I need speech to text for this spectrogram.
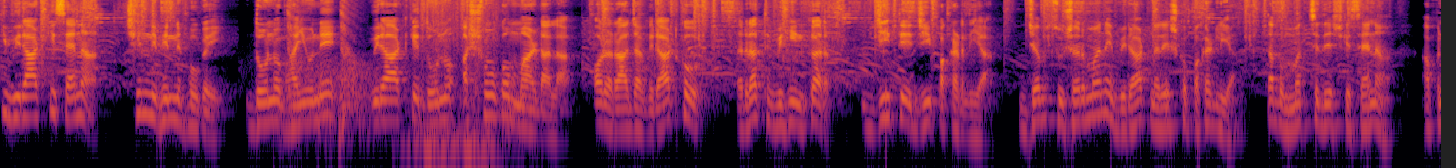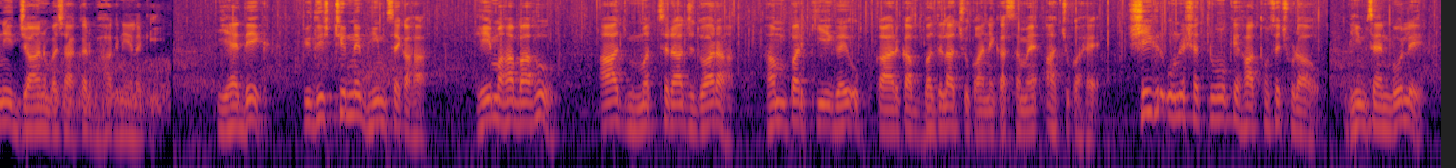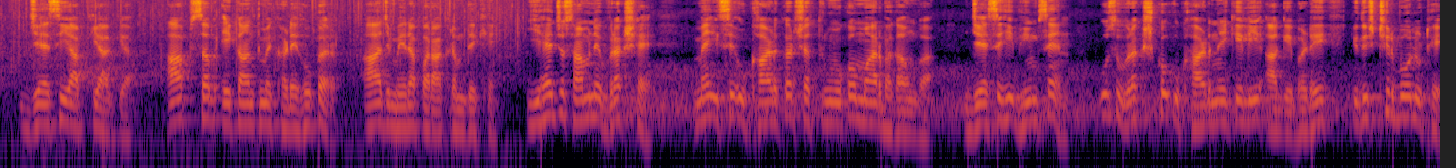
कि विराट की सेना छिन्न भिन्न हो गई। दोनों भाइयों ने विराट के दोनों अश्वों को मार डाला और राजा विराट को रथ विहीन कर जीते जी पकड़ लिया। जब सुशर्मा ने विराट नरेश को पकड़ लिया, तब मत्स्य देश की सेना अपनी जान बचाकर भागने लगी। यह देख युधिष्ठिर ने भीम से कहा, हे महाबाहु, आज मत्स्यराज द्वारा हम पर किए गए उपकार का बदला चुकाने का समय आ चुका है। शीघ्र उन्हें शत्रुओं के हाथों से छुड़ाओ। भीमसेन बोले, जैसी आपकी आज्ञा। आप सब एकांत में खड़े होकर आज मेरा पराक्रम देखें। यह जो सामने वृक्ष है, मैं इसे उखाड़कर शत्रुओं को मार भगाऊँगा। जैसे ही भीमसेन उस वृक्ष को उखाड़ने के लिए आगे बढ़े, युधिष्ठिर बोल उठे,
